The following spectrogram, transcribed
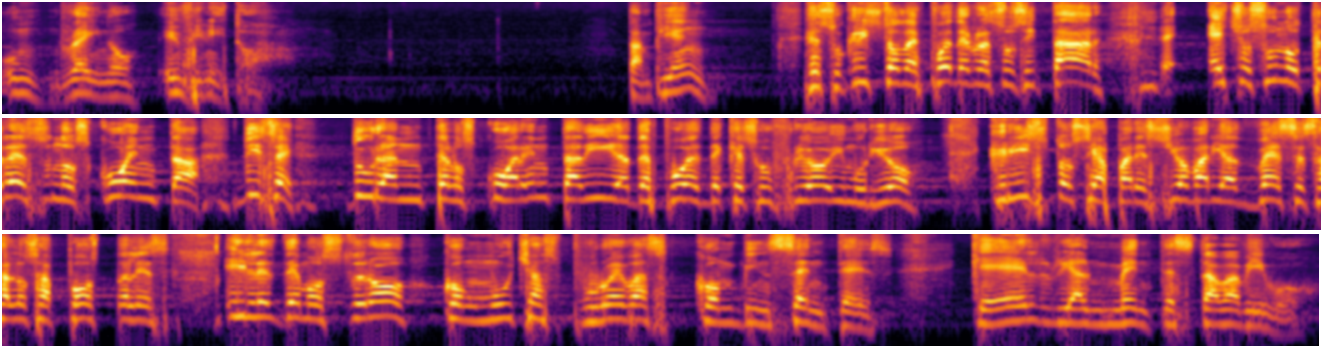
Un reino infinito. También Jesucristo después de resucitar, eh, Hechos 1.3 nos cuenta, dice, durante los 40 días después de que sufrió y murió, Cristo se apareció varias veces a los apóstoles y les demostró con muchas pruebas convincentes que Él realmente estaba vivo.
